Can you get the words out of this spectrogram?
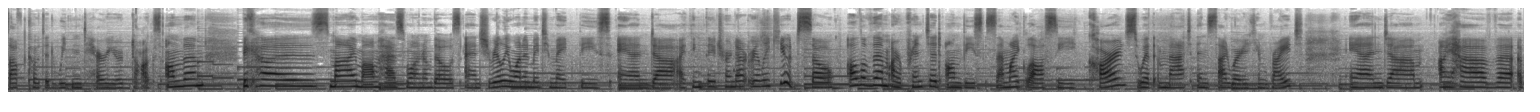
soft-coated Wheaten Terrier dogs on them because my mom has one of those and she really wanted me to make these and uh, I think they turned out really cute. So all of them are printed on these semi-glossy cards with a mat inside where you can write and um, I have uh, a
